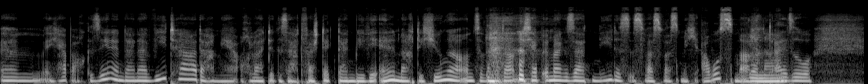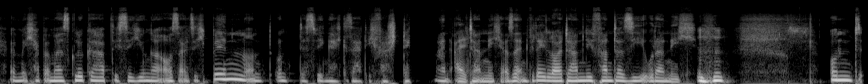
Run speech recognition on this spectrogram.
ähm, ich habe auch gesehen in deiner Vita, da haben ja auch Leute gesagt, versteck dein BWL, mach dich jünger und so weiter. Und ich habe immer gesagt, nee, das ist was, was mich ausmacht. Genau. Also ähm, ich habe immer das Glück gehabt, ich sehe jünger aus, als ich bin und, und deswegen habe ich gesagt, ich verstecke mein Alter nicht. Also entweder die Leute haben die Fantasie oder nicht. Und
